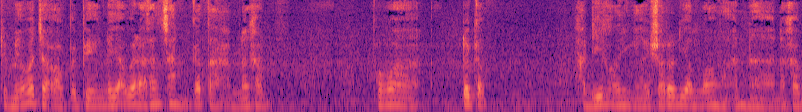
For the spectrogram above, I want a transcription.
ถึงแม้ว่าจะออกไปเพียงระยะเวลาสั้น ๆ ก็ตามนะครับ เพราะว่าด้วยกับหะดีของหญิงไอชาร์ดิยัลลอฮุอันฮานะครับ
